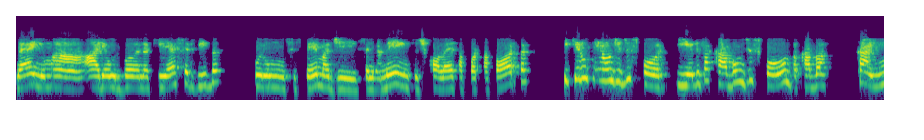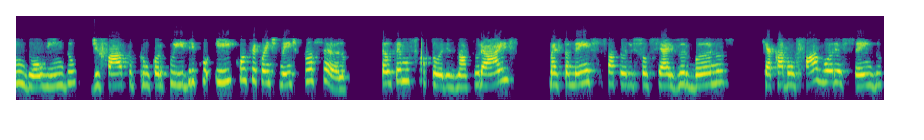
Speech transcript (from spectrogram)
né, em uma área urbana que é servida por um sistema de saneamento, de coleta porta a porta, e que não tem onde dispor. E eles acabam dispondo, acaba caindo ou indo, de fato, para um corpo hídrico e, consequentemente, para o oceano. Então, temos fatores naturais, mas também esses fatores sociais urbanos que acabam favorecendo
